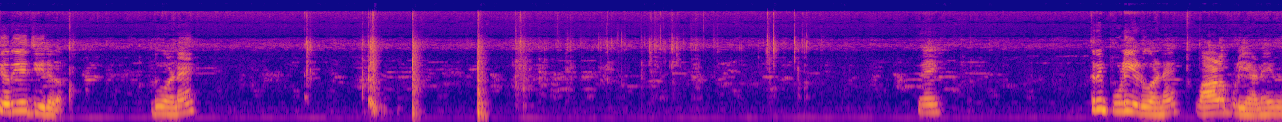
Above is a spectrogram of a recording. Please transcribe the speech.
ചെറിയ ജീരകം ഇടുവാണേ. ദേ ഇത്രയും പുളി ഇടുവാണേ വാളംപുളിയാണേ ഇത്.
